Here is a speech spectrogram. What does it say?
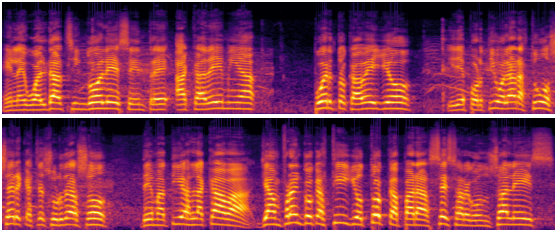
en la igualdad sin goles entre Academia, Puerto Cabello y Deportivo Lara. Estuvo cerca este zurdazo de Matías Lacaba. Gianfranco Castillo toca para César González,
